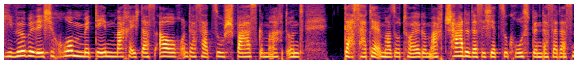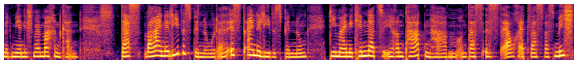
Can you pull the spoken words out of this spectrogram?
Die wirbel ich rum, mit denen mache ich das auch und das hat so Spaß gemacht und das hat er immer so toll gemacht. Schade, dass ich jetzt so groß bin, dass er das mit mir nicht mehr machen kann. Das war eine Liebesbindung oder ist eine Liebesbindung, die meine Kinder zu ihren Paten haben. Und das ist auch etwas, was mich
